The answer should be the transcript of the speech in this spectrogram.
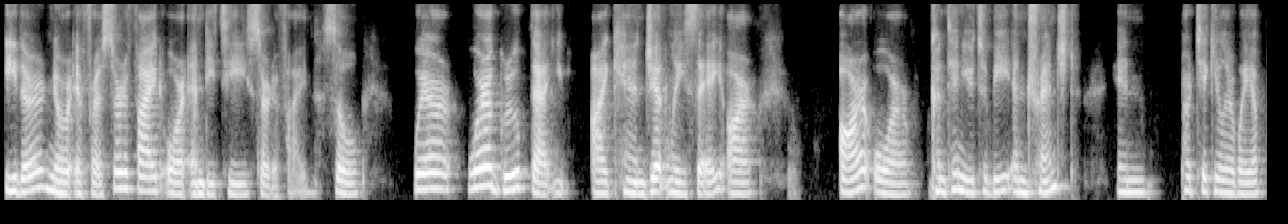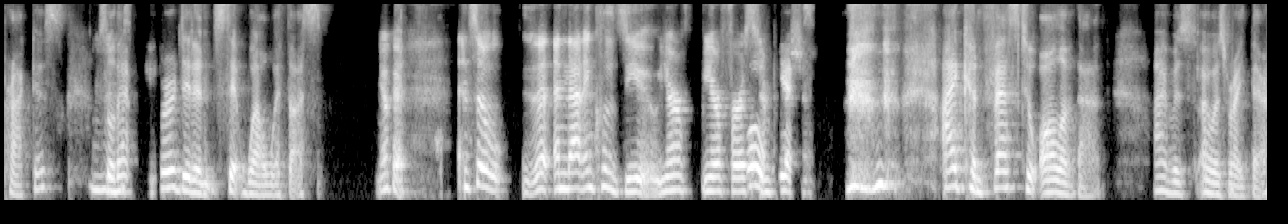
either NeuroIFRA certified or NDT certified. So we're we're a group that you, I can gently say are are or continue to be entrenched in particular way of practice. Mm-hmm. So that paper didn't sit well with us. Okay, and so and that includes you. Your your first oh, impression. Yes I confess to all of that. I was I was right there.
